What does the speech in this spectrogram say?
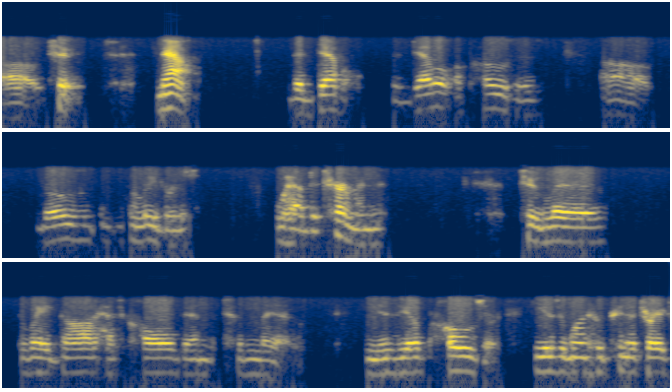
uh, too. Now, the devil, the devil opposes uh, those believers who have determined to live the way God has called them to live. He is the opposer. He is the one who penetrates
